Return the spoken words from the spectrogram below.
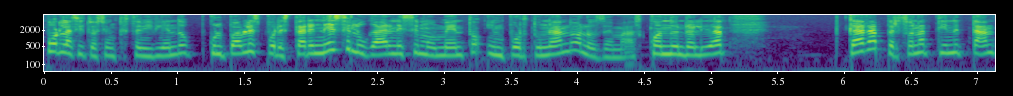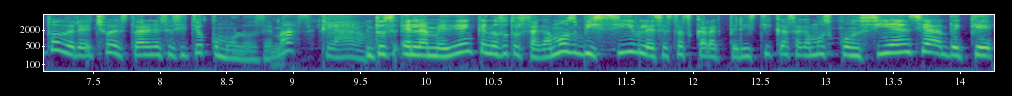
por la situación que está viviendo, culpables por estar en ese lugar, en ese momento, importunando a los demás, cuando en realidad cada persona tiene tanto derecho de estar en ese sitio como los demás. Claro. Entonces, en la medida en que nosotros hagamos visibles estas características, hagamos conciencia de que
